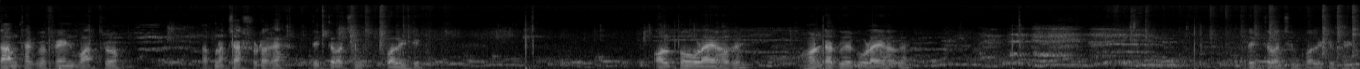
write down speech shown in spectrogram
দাম থাকবে ফ্রেন্ড মাত্র আপনার চারশো টাকা। দেখতে পাচ্ছেন কোয়ালিটি অল্প ওড়াই হবে, ঘণ্টা দুয়েক ওড়াই হবে। দেখতে পাচ্ছেন কোয়ালিটি ফ্রেন্ড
